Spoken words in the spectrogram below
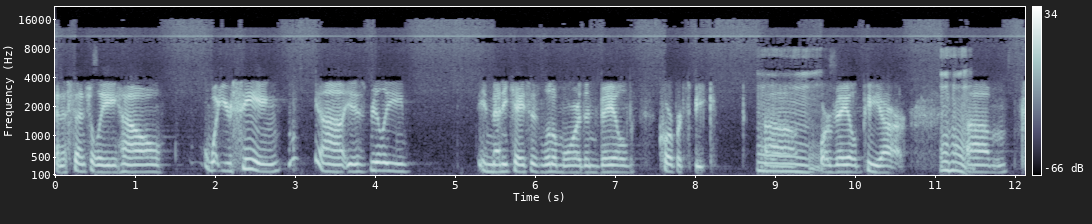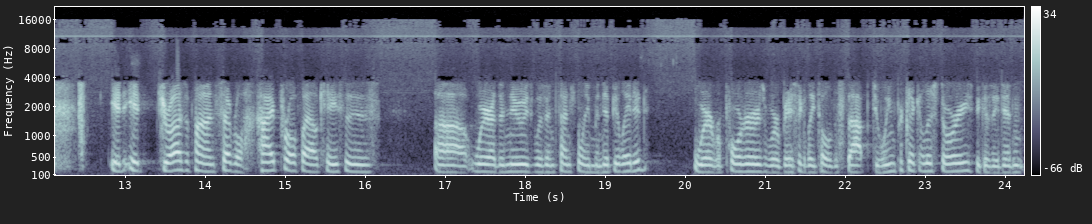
and essentially how what you're seeing uh, is really, in many cases, little more than veiled corporate speak uh, or veiled PR. Um, it, it draws upon several high-profile cases uh, where the news was intentionally manipulated, where reporters were basically told to stop doing particular stories because they didn't,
